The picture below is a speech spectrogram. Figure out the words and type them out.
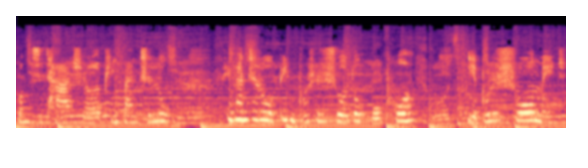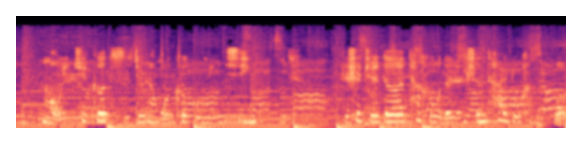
放弃它，选了《平凡之路》。《平凡之路》并不是说多活泼，也不是说每某一句歌词就让我刻骨铭心，只是觉得它和我的人生态度很合，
